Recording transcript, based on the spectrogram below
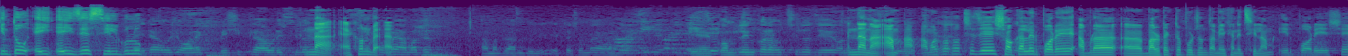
কিন্তু এই এই যে সিলগুলো অনেক বেশি ক্রাউডে ছিল না, এখন আমাদের না না আম- আম- আমার কথা হচ্ছে যে সকালের পরে আমরা বারোটা একটা পর্যন্ত আমি এখানে ছিলাম। এরপরে এসে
